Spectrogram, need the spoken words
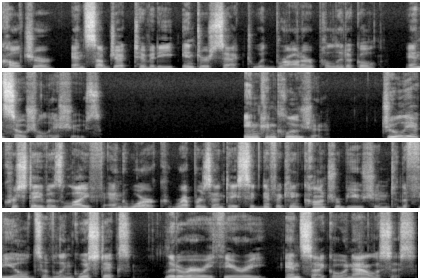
culture, and subjectivity intersect with broader political and social issues. In conclusion, Julia Kristeva's life and work represent a significant contribution to the fields of linguistics, literary theory, and psychoanalysis.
